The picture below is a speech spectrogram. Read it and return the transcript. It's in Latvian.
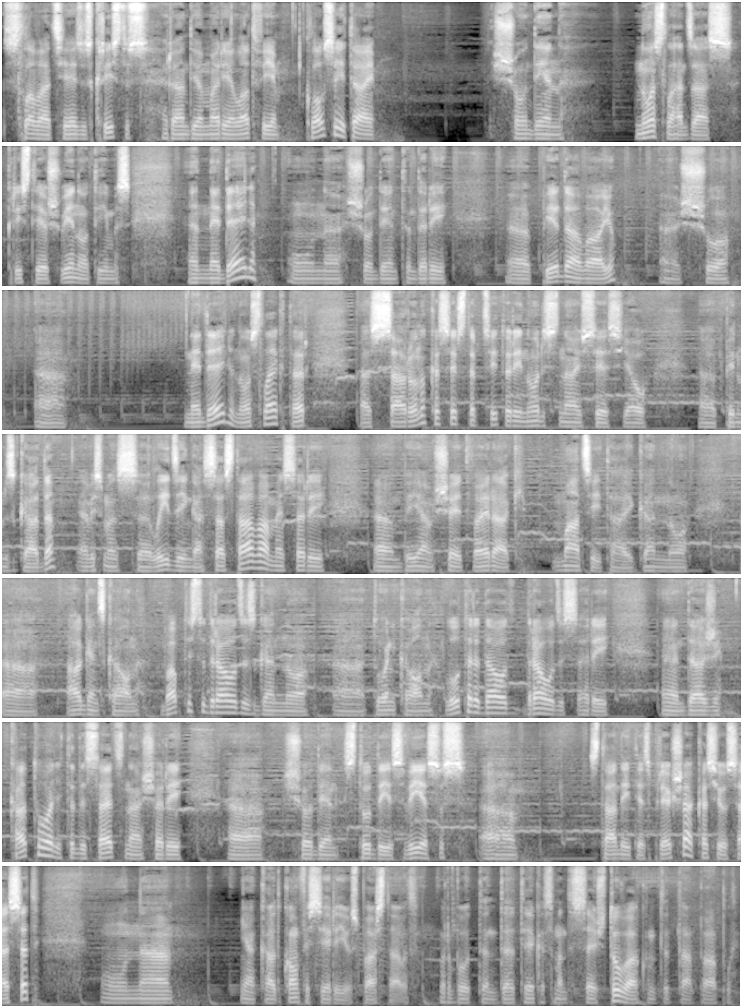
Slavēts Jēzus Kristus, Radio Marija Latvija klausītāji. Šodien noslēdzās Kristiešu vienotības nedēļa, un šodien tad arī piedāvāju šo nedēļu noslēgt ar sarunu, kas ir starp citu arī norisinājusies jau pirms gada, vismaz līdzīgā sastāvā. Mēs arī bijām šeit vairāki mācītāji gan no uh, Āgenskalna Baptistu draugs, gan no uh, Toņkalna Lutera draugs, arī uh, daži katoļi. Tad es aicināšu arī uh, šodien studijas viesus uh, stādīties priekšā, kas jūs esat un uh, jā, kādu konfesiju arī jūs pārstāvat. Varbūt tad uh, tie, kas man tas sēž tuvāk, un tad tā pāpli.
